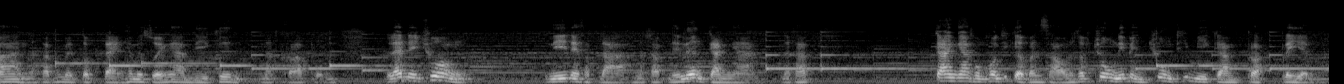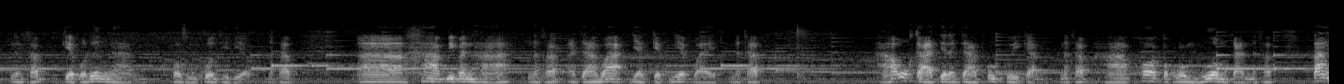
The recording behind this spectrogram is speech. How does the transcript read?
บ้านนะครับให้มันตกแต่งให้มันสวยงามดีขึ้นนะครับผมและในช่วงนี้ในสัปดาห์นะครับในเรื่องการงานนะครับ การงานของคนที่เกิดวันเสาร์นะครับ ช่วงนี้เป็นช่วงที่มีการปรับเปลี่ยนนะครับ เกี่ยวกับเรื่องงาน พอสมควรทีเดียวนะครับหากมีปัญหานะครับ อาจารย์ว่าอย่าเก็บเงียบไว้นะครับ หาโอกาสเจรจาพูดคุยกันนะครับ หาข้อตกลงร่วมกันนะครับ ตั้ง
